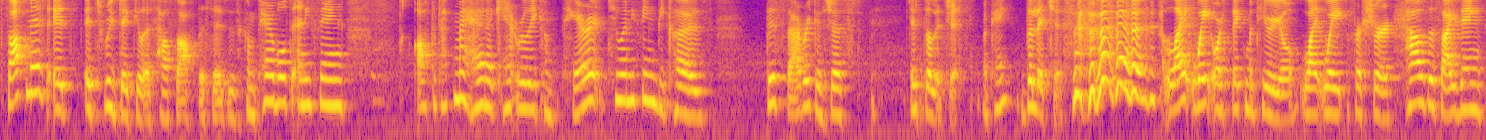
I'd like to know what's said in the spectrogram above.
Softness, it's, it's ridiculous how soft this is. Is it comparable to anything? Off the top of my head, I can't really compare it to anything because this fabric is just, it's delicious, okay? Delicious. Lightweight or thick material? Lightweight for sure. How's the sizing?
